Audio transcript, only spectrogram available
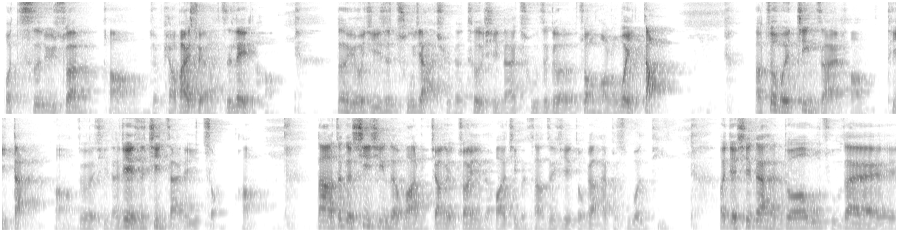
或次氯酸啊，就漂白水啊之类的哈。那尤其是除甲醛的特性来除这个装潢的味道。啊，作为进宅哈替代啊，这个替代这也是进宅的一种哈。那这个细心的话，你交给专业的话，基本上这些都该还不是问题。而且现在很多屋主在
